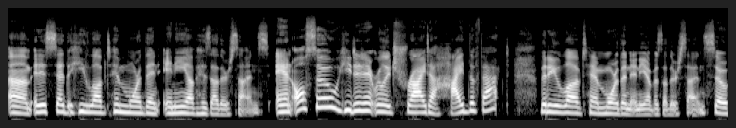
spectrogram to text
um, it is said that he loved him more than any of his other sons, and also he didn't really try to hide the fact that he loved him more than any of his other sons. So.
